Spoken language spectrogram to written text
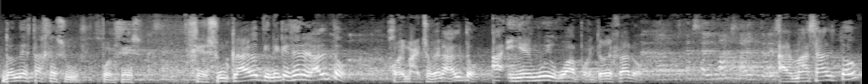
¿dónde está Jesús? Pues Jesús, claro, tiene que ser el alto. Joder, me ha dicho que era alto. Ah, y es muy guapo, entonces claro. Al más alto. Al más alto,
